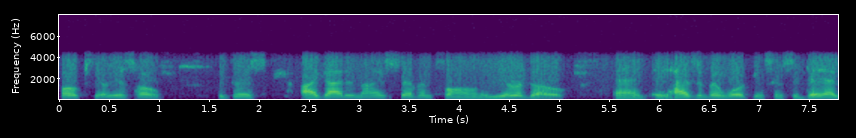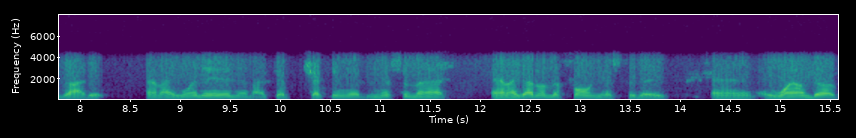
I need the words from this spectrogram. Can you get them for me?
folks? There is hope because I got an i7 phone a year ago, and it hasn't been working since the day I got it. And I went in and I kept checking it and this and that, and I got on the phone yesterday, and it wound up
